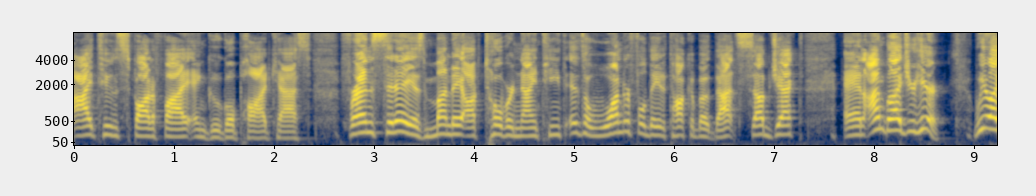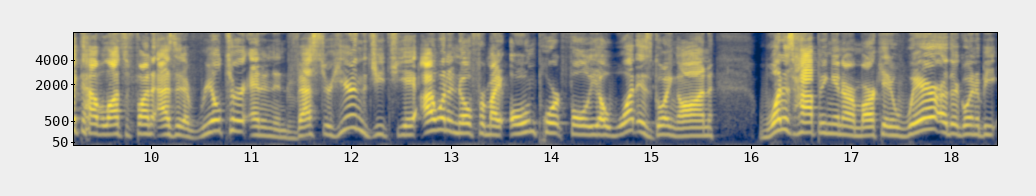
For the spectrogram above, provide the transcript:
iTunes, Spotify, and Google Podcasts. Friends, today is Monday, October 19th. It's a wonderful day to talk about that subject, and I'm glad you're here. We like to have lots of fun as a realtor and an investor here in the GTA. I want to know for my own portfolio what is going on what is happening in our market and where are there going to be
